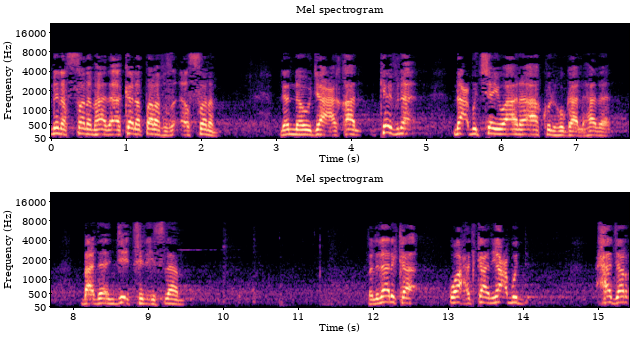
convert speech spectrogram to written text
من الصنم هذا أكل طرف الصنم. لأنه جاع قال كيف نعبد شيء وأنا آكله. قال هذا بعد أن جئت في الإسلام. فلذلك واحد كان يعبد حجر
